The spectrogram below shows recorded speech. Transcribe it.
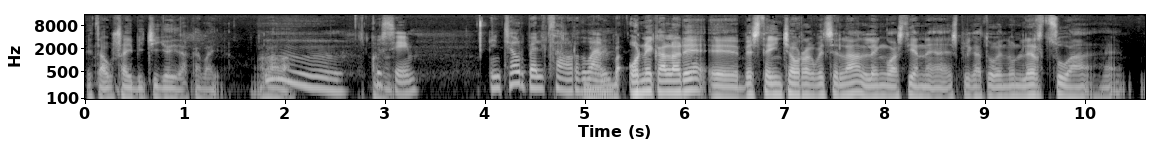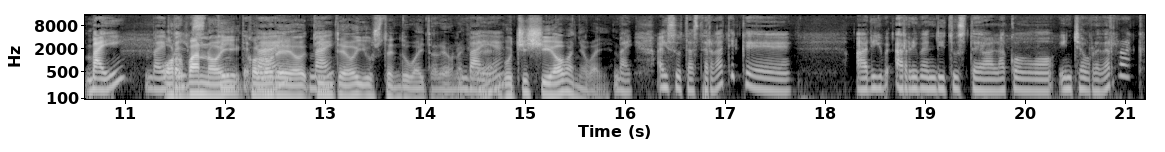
eta usai bitxi joi daka, bai. Hala da. Mm, ikusi. Intxaur beltza Bai, orduan. ba, honek alare, e, beste intxaurrak bezala, lehengo hastian e, esplikatu gendun, lertzua, eh? Bai, bai, Orban hoi, tinte- kolore bai, bai. tinte hoi usten du baitare honek. Bai, eh? eh? Gutxi xio, baina bai. Bai, aizu, eta zergatik eh, ari, arriben dituzte alako intxaurre derrak?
